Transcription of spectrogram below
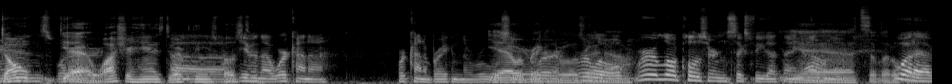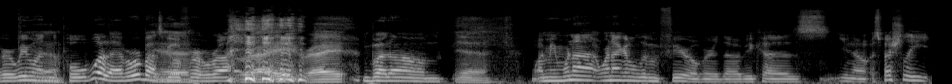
Don't hands, yeah. Wash your hands. Do everything you're Uh, supposed even to. Even though we're kind of we're kind of breaking the rules. Yeah, we're here. breaking the rules We're right a little now. we're a little closer than six feet. I think. I don't know. yeah, it's a little. bit- Whatever. We went in the pool. Whatever. We're about to go for a run. right, right. But um, Yeah, I mean, we're not we're not gonna live in fear over it though, because you know, especially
